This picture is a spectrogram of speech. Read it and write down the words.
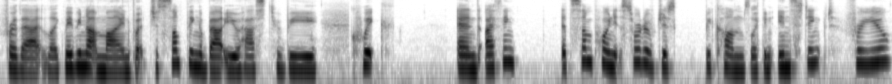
for that. Like maybe not mind, but just something about you has to be quick. And I think at some point it sort of just becomes like an instinct for you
